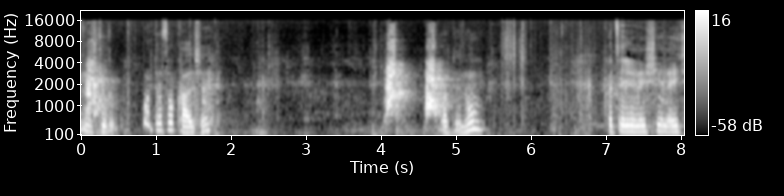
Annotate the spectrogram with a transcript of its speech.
Nu știu, poate o să o calce. Poate nu. Cățelele și ele aici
